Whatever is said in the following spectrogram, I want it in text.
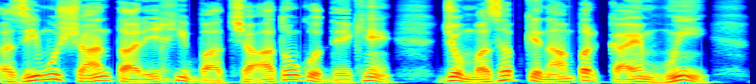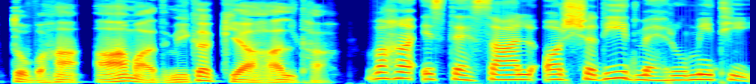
عظیم و شان تاریخی بادشاہتوں کو دیکھیں جو مذہب کے نام پر قائم ہوئیں تو وہاں عام آدمی کا کیا حال تھا؟ وہاں استحصال اور شدید محرومی تھی۔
